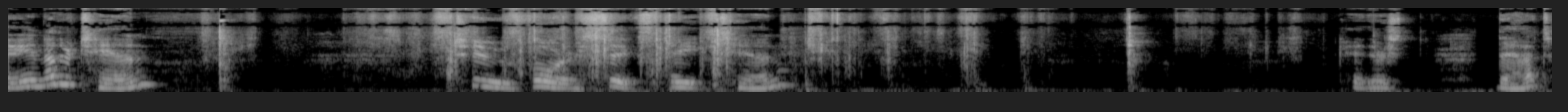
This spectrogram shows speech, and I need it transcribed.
Okay, another 10. 2, 4, 6, 8, 10. Okay, there's that.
